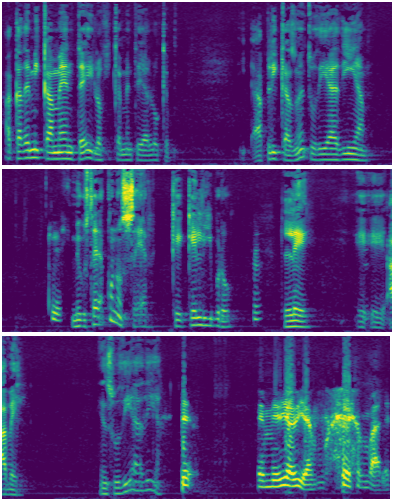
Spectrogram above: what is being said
académicamente y lógicamente ya lo que aplicas, ¿no? En tu día a día. Sí. Me gustaría conocer qué, qué libro lee eh, eh, Abel en su día a día. En mi día a día, vale.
